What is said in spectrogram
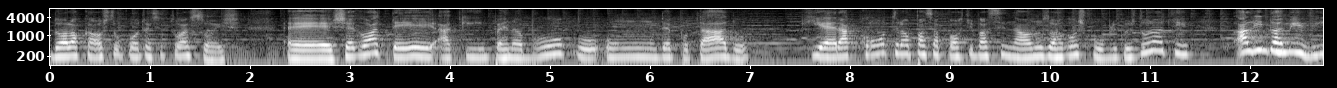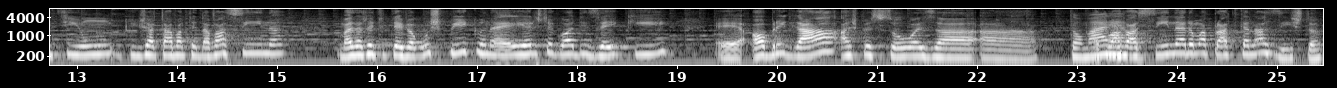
do Holocausto com outras situações. É, chegou a ter aqui em Pernambuco um deputado que era contra o passaporte vacinal nos órgãos públicos. Durante ali em 2021, que já estava tendo a vacina, mas a gente teve alguns picos, né? E ele chegou a dizer que é, obrigar as pessoas a, a, Tomarem... a tomar vacina era uma prática nazista.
